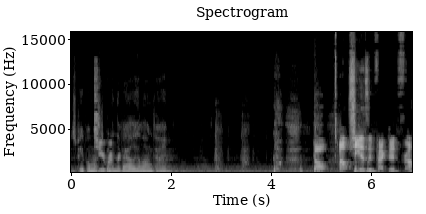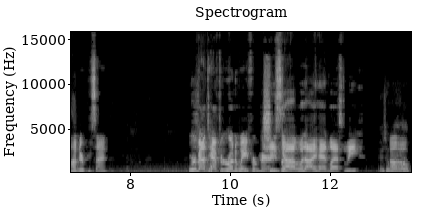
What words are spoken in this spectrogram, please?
Those people must have been in the valley a long time. Oh, Oh, she is infected. hundred percent. We're about to have to run away from her. she's so- got what I had last week. There's a way Uh-oh. up.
